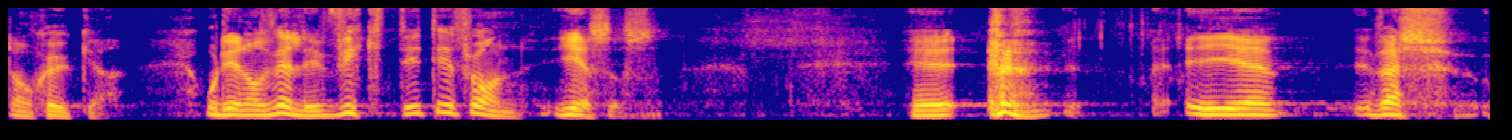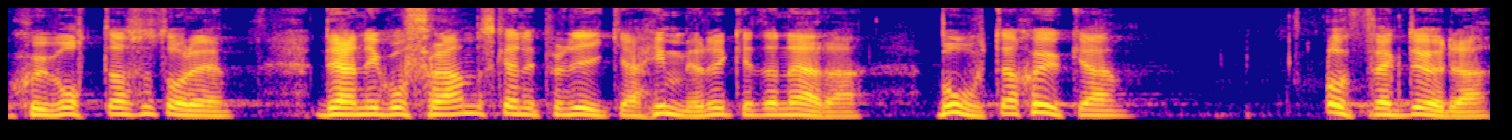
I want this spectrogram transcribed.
de sjuka. Och det är något väldigt viktigt ifrån Jesus. Eh, I eh, vers 7-8 så står det, där ni går fram ska ni predika, himmelriket är nära, bota sjuka, uppväck döda,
